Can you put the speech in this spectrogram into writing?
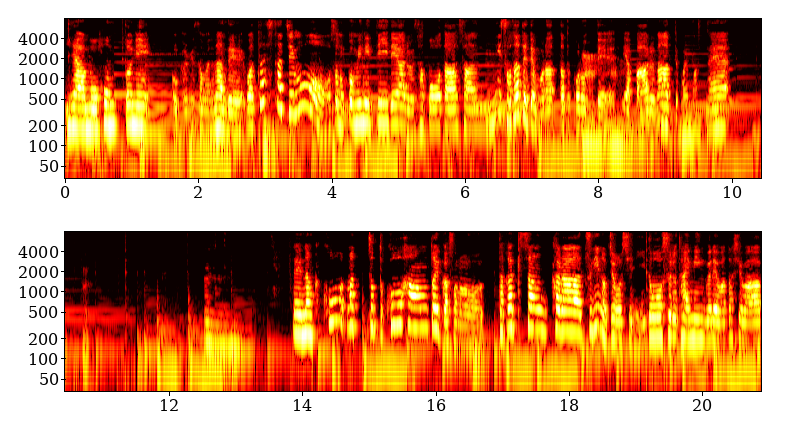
いや、もう本当におかげさまで。なんで、私たちも、そのコミュニティであるサポーターさんに育ててもらったところってうん、やっぱあるなって思いますね。うん。で、なんかこう、ま、ちょっと後半というか、その、高木さんから次の上司に移動するタイミングで私は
